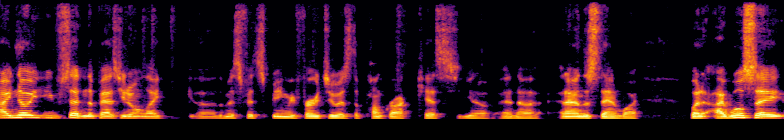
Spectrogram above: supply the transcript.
I know you've said in the past you don't like uh, the Misfits being referred to as the punk rock kiss, you know, and uh, and I understand why. But I will say,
